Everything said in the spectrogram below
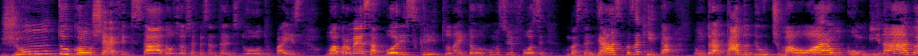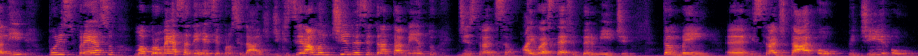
junto com o chefe de Estado ou seus representantes do outro país, uma promessa por escrito, né? Então, é como se fosse, com bastante aspas aqui, tá? Um tratado de última hora, um combinado ali, por expresso, uma promessa de reciprocidade, de que será mantido esse tratamento de extradição. Aí o STF permite também é, extraditar ou pedir ou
